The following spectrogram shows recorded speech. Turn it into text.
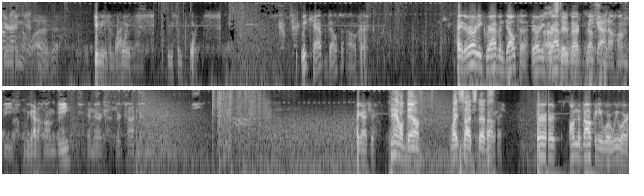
Here in the left. Give me Big some points. Give me some points. The Did we cap Delta? Oh, okay. Hey, they're already grabbing Delta. They're already I grabbing. stayed back. We got a Humvee. We got a Humvee, and they're they're trying to move I got you. Damn, I'm down. Right side steps. Oh, they- They're on the balcony where we were.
